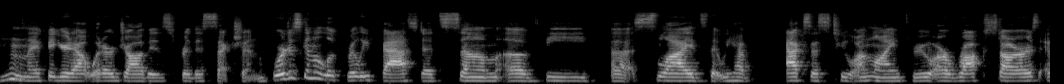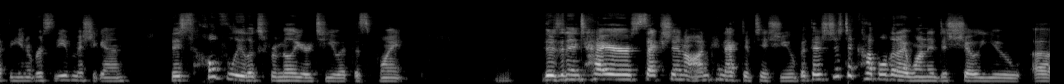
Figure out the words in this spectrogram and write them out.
Hmm, I figured out what our job is for this section. We're just going to look really fast at some of the uh, slides that we have access to online through our rock stars at the University of Michigan. This hopefully looks familiar to you at this point. There's an entire section on connective tissue, but there's just a couple that I wanted to show you uh,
